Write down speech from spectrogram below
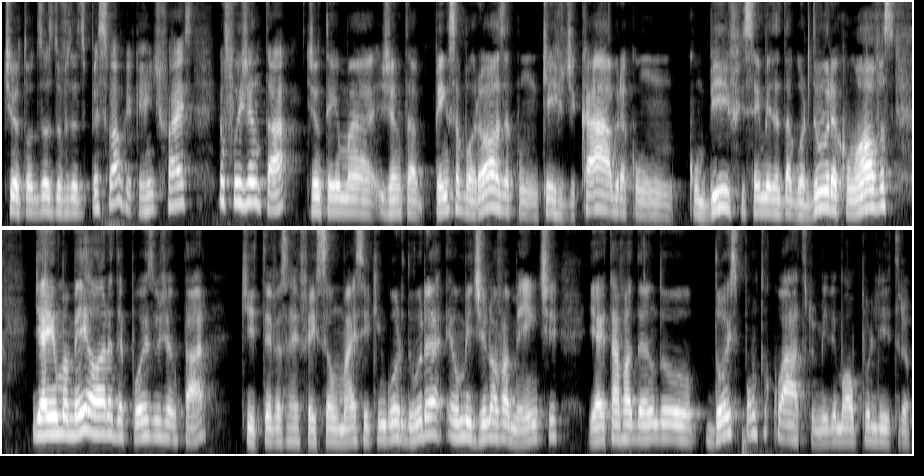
tirou todas as dúvidas do pessoal, o que, que a gente faz. Eu fui jantar, jantei uma janta bem saborosa, com queijo de cabra, com, com bife, sem medo da gordura, com ovos. E aí, uma meia hora depois do jantar, que teve essa refeição mais rica em gordura, eu medi novamente e aí tava dando 2.4 milimol por litro.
